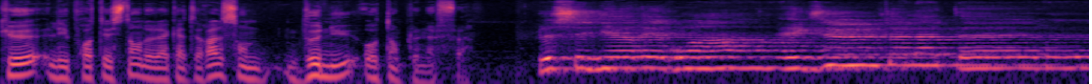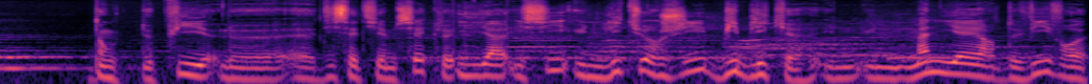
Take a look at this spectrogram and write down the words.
que les protestants de la cathédrale sont venus au Temple Neuf. Le Seigneur est roi, exulte la terre. Donc depuis le XVIIe siècle, il y a ici une liturgie biblique, une, manière de vivre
